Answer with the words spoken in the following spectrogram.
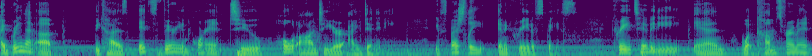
I bring that up because it's very important to hold on to your identity, especially in a creative space. Creativity and what comes from it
